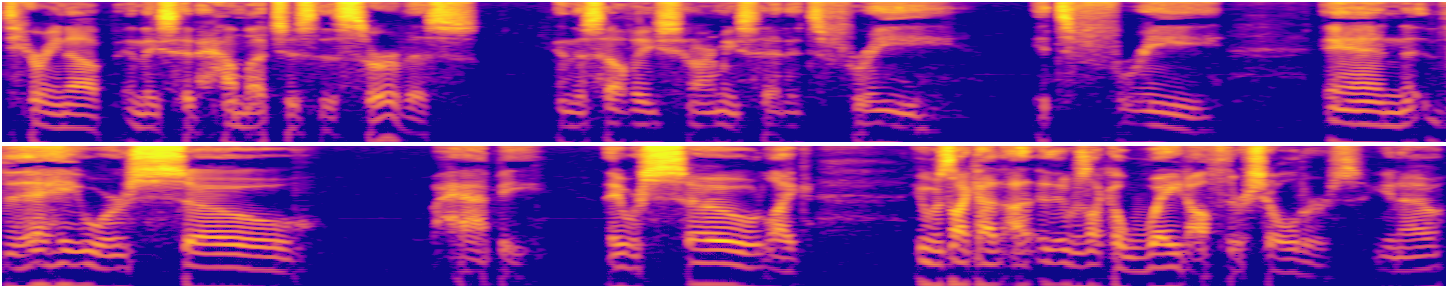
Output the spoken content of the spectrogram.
tearing up and they said how much is this service? And the salvation army said it's free. It's free. And they were so happy. They were so like it was like a, it was like a weight off their shoulders you know?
